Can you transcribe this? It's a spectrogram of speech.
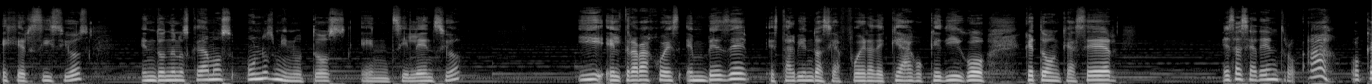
ejercicios en donde nos quedamos unos minutos en silencio y el trabajo es, en vez de estar viendo hacia afuera de qué hago, qué digo, qué tengo que hacer, es hacia adentro. Ah, ok,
